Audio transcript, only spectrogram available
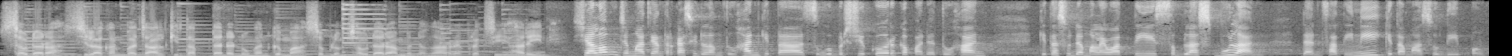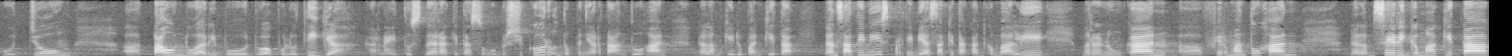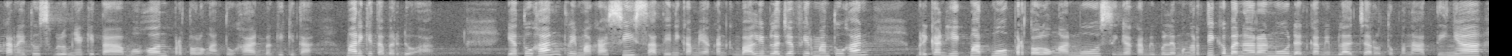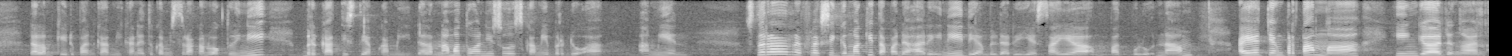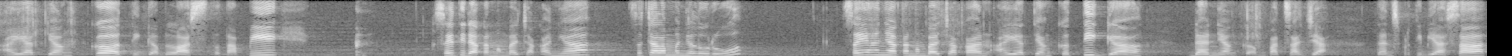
Saudara, silakan baca Alkitab dan Renungan Gemah sebelum saudara mendengar refleksi hari ini. Shalom jemaat yang terkasih dalam Tuhan, kita sungguh bersyukur kepada Tuhan. Kita sudah melewati 11 bulan dan saat ini kita masuk di penghujung uh, tahun 2023. Karena itu saudara kita sungguh bersyukur untuk penyertaan Tuhan dalam kehidupan kita. Dan saat ini seperti biasa kita akan kembali merenungkan uh, firman Tuhan dalam seri Gemah kita. Karena itu sebelumnya kita mohon pertolongan Tuhan bagi kita. Mari kita berdoa. Ya Tuhan, terima kasih saat ini kami akan kembali belajar firman Tuhan. Berikan hikmatmu, pertolonganmu, sehingga kami boleh mengerti kebenaranmu dan kami belajar untuk menaatinya dalam kehidupan kami. Karena itu kami serahkan waktu ini, berkati setiap kami. Dalam nama Tuhan Yesus kami berdoa. Amin. Saudara, refleksi gema kita pada hari ini diambil dari Yesaya 46, ayat yang pertama hingga dengan ayat yang ke-13. Tetapi saya tidak akan membacakannya secara menyeluruh. Saya hanya akan membacakan ayat yang ketiga dan yang keempat saja. Dan seperti biasa,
